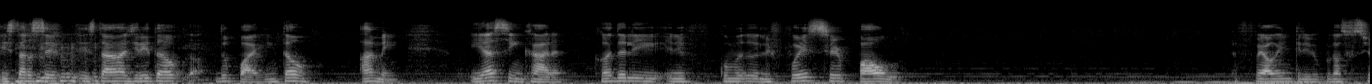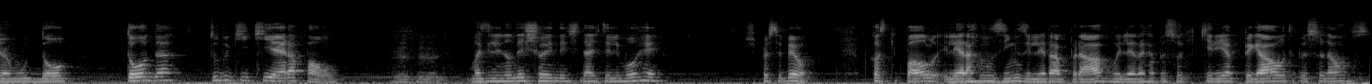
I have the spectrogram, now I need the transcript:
está, no está na direita do Pai. Então, amém. E assim, cara, quando ele, ele, como ele foi ser Paulo, foi algo incrível, por causa que o Senhor mudou toda, tudo que, que era Paulo. Uhum. Mas ele não deixou a identidade dele morrer. Você percebeu? Por causa que Paulo, ele era ranzinhos, ele era bravo, ele era aquela pessoa que queria pegar a outra pessoa e dar uns,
